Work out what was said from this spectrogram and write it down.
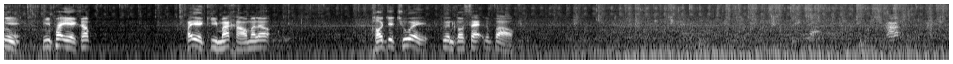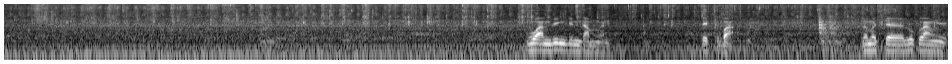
นี่มีพระเอกครับ พระเอกขี่ม้าขาวมาแล้ว เขาจะช่วยเพื่อนเขาแซะหรือเปล่าครับ วันวิ่งดินดำกันติดกระบะ แล้วมาเจอลูกลังอีก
